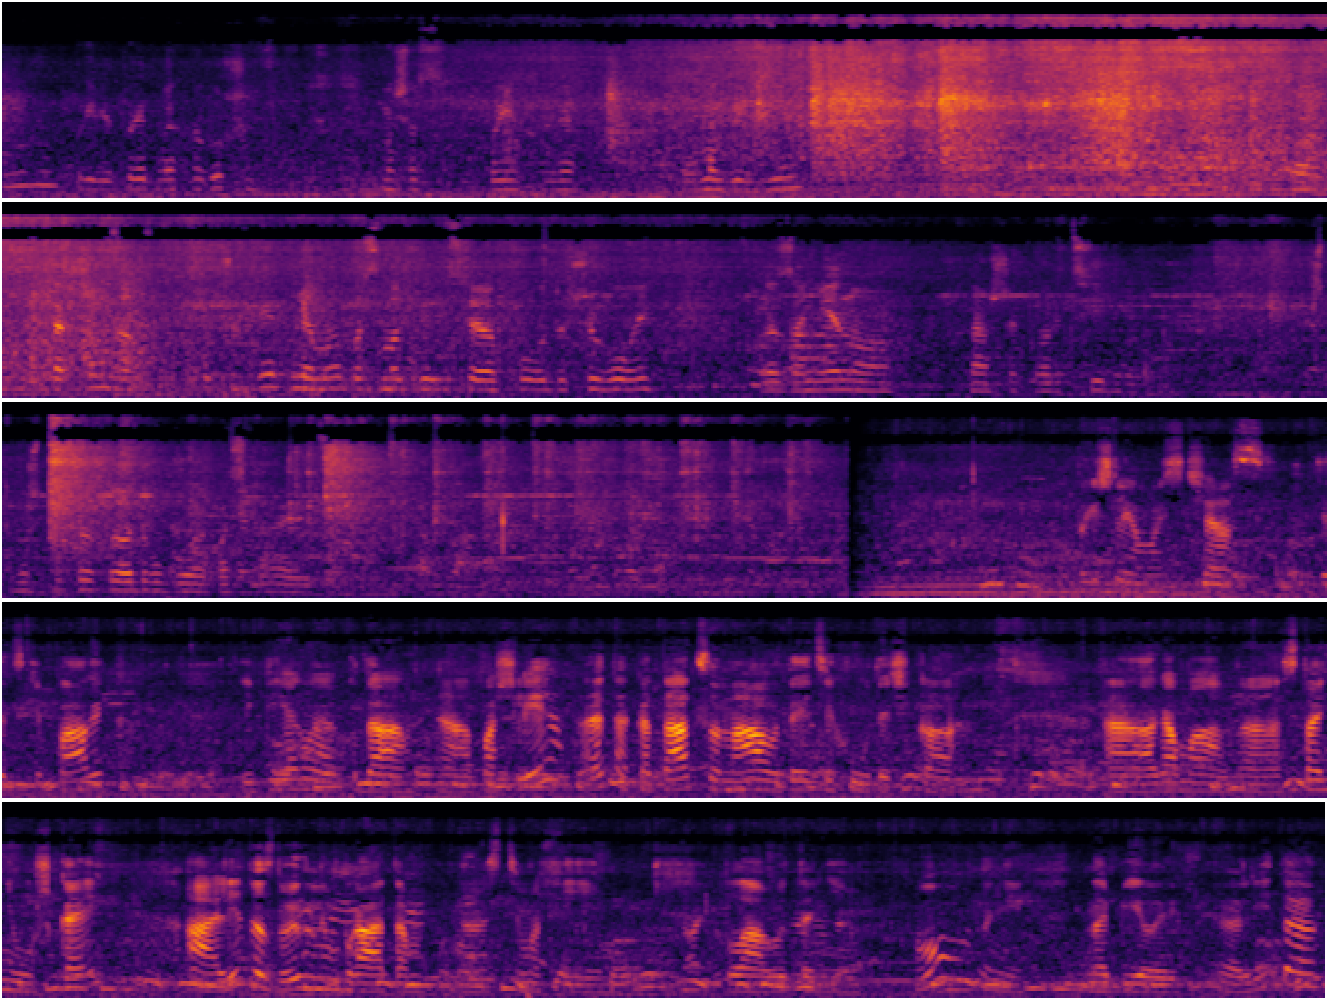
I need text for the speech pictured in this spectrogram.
М, Привет, привет, мои хорошие. Мы сейчас приехали в магазин. Так шумно. Общем, приехали мы посмотреть э, по душевой на замену нашей квартире, чтобы что-то другое поставить. Пришли мы сейчас в детский парк. И первое, куда а, пошли, это кататься на вот этих удочках. А, Роман а, с Танюшкой, а Лида с двоюродным братом, с Тимофеем. Плавают они. Вон они на белой Лида.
